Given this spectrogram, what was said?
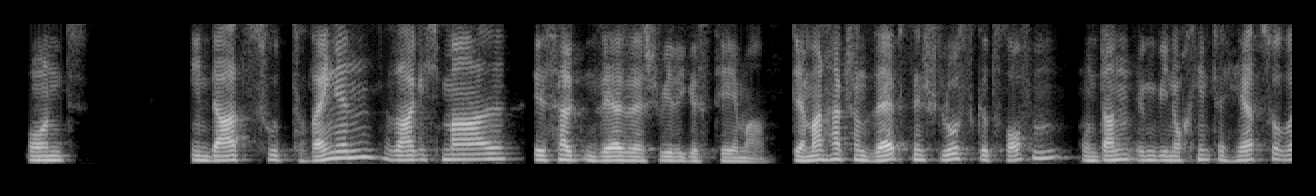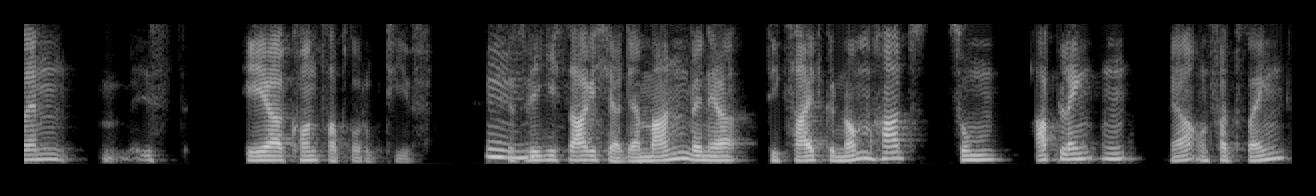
Und ihn dazu drängen, sage ich mal, ist halt ein sehr, sehr schwieriges Thema. Der Mann hat schon selbst den Schluss getroffen und dann irgendwie noch hinterher zu rennen, ist eher kontraproduktiv. Mhm. Deswegen sage ich ja, der Mann, wenn er die Zeit genommen hat zum Ablenken ja, und Verdrängen,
